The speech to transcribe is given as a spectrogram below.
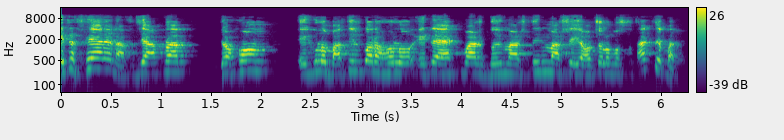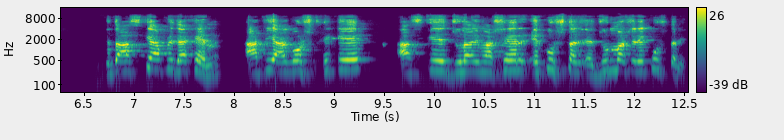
এটা ফেয়ার এনাফ যে আপনার যখন এগুলো বাতিল করা হলো, এটা এক মাস, দুই মাস, তিন মাস এই অচল অবস্থা থাকতে পারে। কিন্তু আজকে আপনি দেখেন, আটই আগস্ট থেকে আজকে জুলাই মাসের একুশ তারিখ জুন মাসের একুশ তারিখ,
